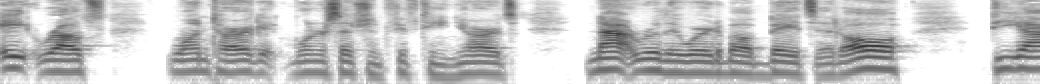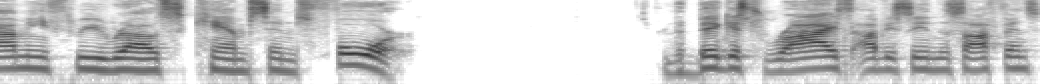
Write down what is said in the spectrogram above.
Eight routes, one target, one reception, 15 yards. Not really worried about Bates at all. Dyami, three routes. Cam Sims, four. The biggest rise, obviously, in this offense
